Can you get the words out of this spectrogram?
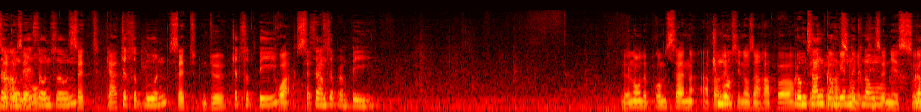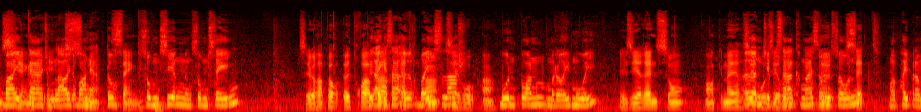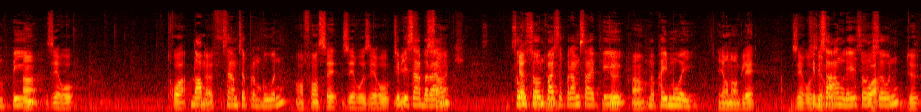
74 72 37 Le nom de Promsan apparaît aussi dans un rapport de déclaration de prisonniers Sum Sieng et Sum Seng. C'est le rapport E3 4101. Les IRN sont en Khmer 0027 10 39 en français 0085 42 21 et en anglais 00 2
